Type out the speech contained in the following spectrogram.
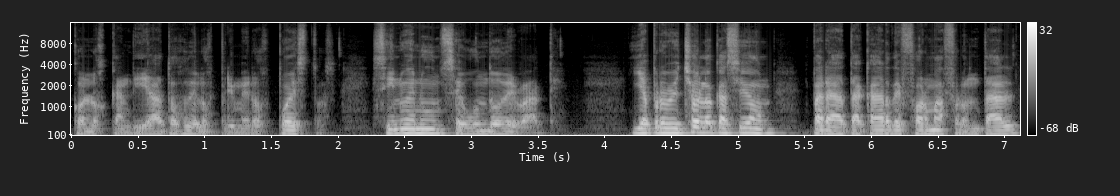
con los candidatos de los primeros puestos, sino en un segundo debate. Y aprovechó la ocasión para atacar de forma frontal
